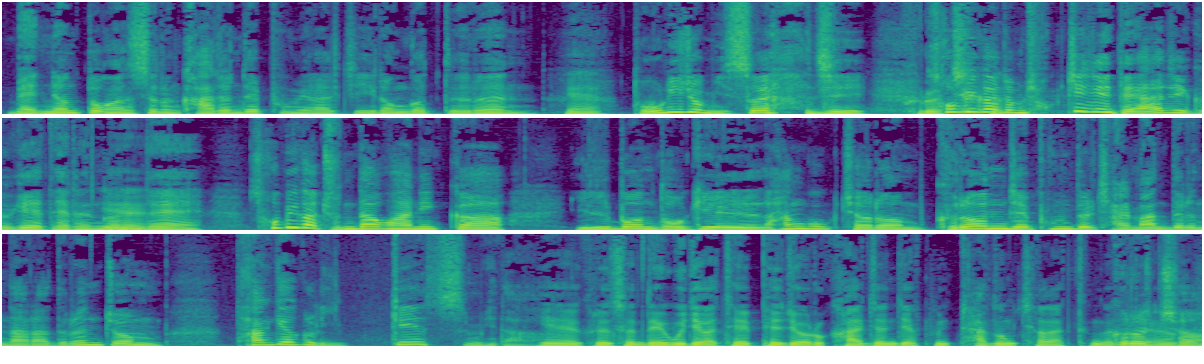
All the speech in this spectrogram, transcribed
몇 년 동안 쓰는 가전 제품이랄지 이런 것들은 예. 돈이 좀 있어야지 그렇죠. 소비가 좀 촉진이 돼야지 그게 되는 건데 예. 소비가 준다고 하니까 일본, 독일, 한국처럼 그런 제품들 잘 만드는 나라들은 좀 타격을 입겠습니다. 예, 그래서 내구재가 대표적으로 가전제품 자동차 같은 건데요. 그렇죠.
